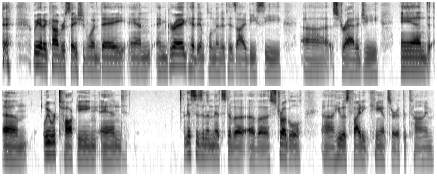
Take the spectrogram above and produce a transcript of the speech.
we had a conversation one day, and, and Greg had implemented his IBC uh, strategy. And um, we were talking, and this is in the midst of a, of a struggle. Uh, he was fighting cancer at the time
